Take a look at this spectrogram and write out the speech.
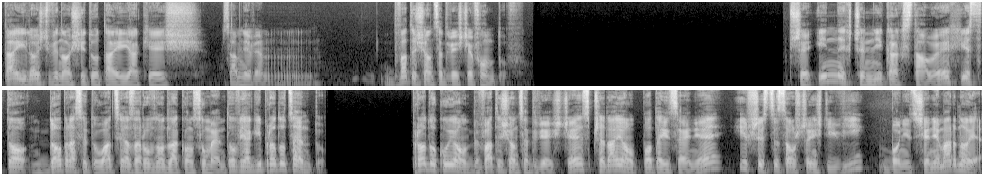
Ta ilość wynosi tutaj jakieś, sam nie wiem, 2200 funtów. Przy innych czynnikach stałych jest to dobra sytuacja zarówno dla konsumentów, jak i producentów. Produkują 2200, sprzedają po tej cenie i wszyscy są szczęśliwi, bo nic się nie marnuje.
